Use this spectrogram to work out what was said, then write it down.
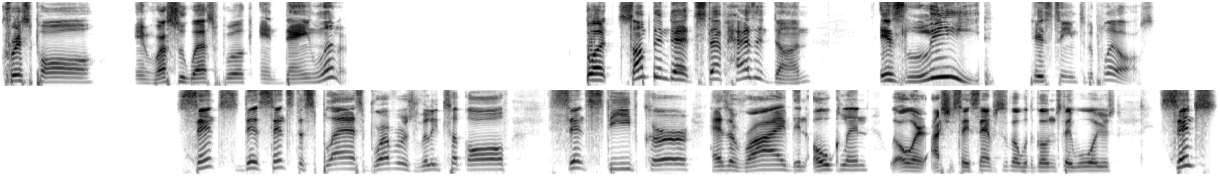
Chris Paul and Russell Westbrook and Dame Lillard. But something that Steph hasn't done is lead his team to the playoffs. Since this since the Splash Brothers really took off, since Steve Kerr has arrived in Oakland, or I should say San Francisco with the Golden State Warriors, since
